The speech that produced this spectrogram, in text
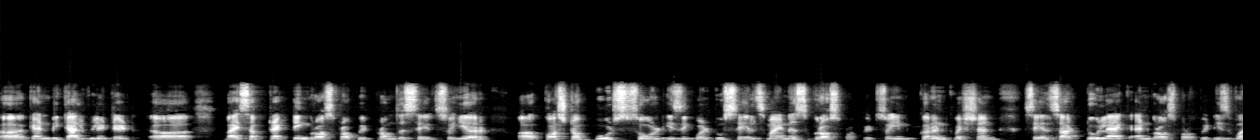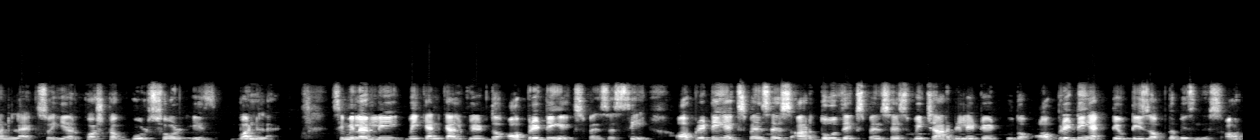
uh, can be calculated uh, by subtracting gross profit from the sales. So here uh, cost of goods sold is equal to sales minus gross profit. So in current question sales are 2 lakh and gross profit is 1 lakh. So here cost of goods sold is 1 lakh Similarly, we can calculate the operating expenses. See, operating expenses are those expenses which are related to the operating activities of the business or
